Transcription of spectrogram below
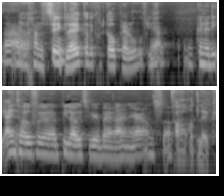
Nou, Ja, we gaan het Vind zien. ik leuk, kan ik goedkoper naar Londen vliegen. Ja. Dan kunnen die Eindhoven-piloten weer bij Ryanair aan de slag. Oh, wat leuk.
